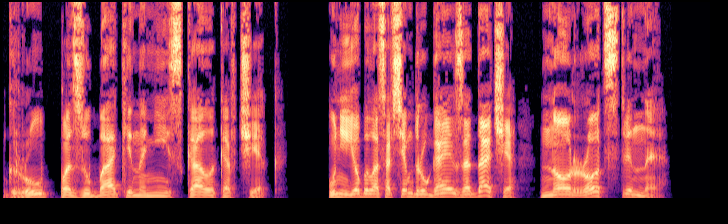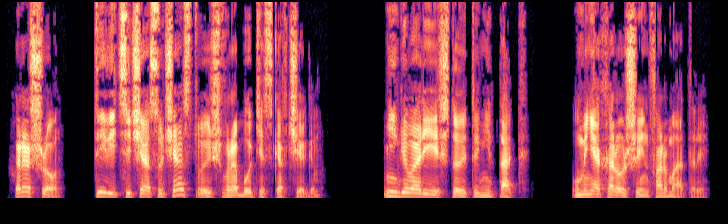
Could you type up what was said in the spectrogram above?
Группа Зубакина не искала ковчег. У нее была совсем другая задача, но родственная. Хорошо, ты ведь сейчас участвуешь в работе с ковчегом? Не говори, что это не так. У меня хорошие информаторы.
